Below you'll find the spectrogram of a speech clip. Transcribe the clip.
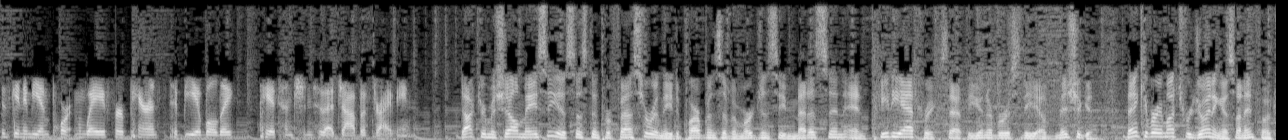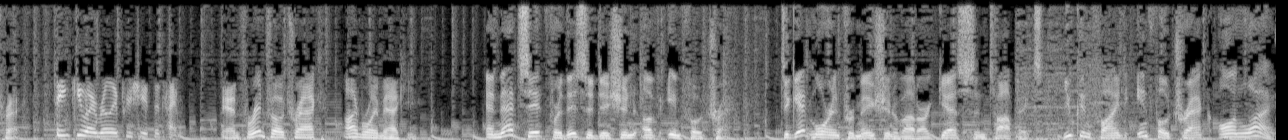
is going to be an important way for parents to be able to pay attention to that job of driving. Dr. Michelle Macy, Assistant Professor in the Departments of Emergency Medicine and Pediatrics at the University of Michigan. Thank you very much for joining us on InfoTrack. Thank you. I really appreciate the time. And for InfoTrack, I'm Roy Mackey. And that's it for this edition of InfoTrack. To get more information about our guests and topics, you can find InfoTrack online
